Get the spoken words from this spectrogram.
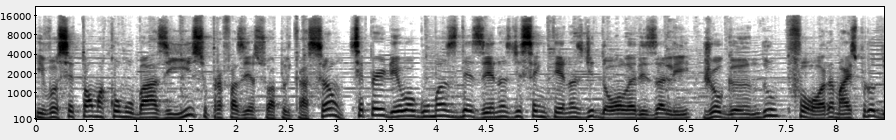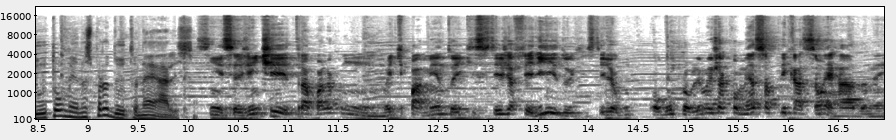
e você toma como base isso para fazer a sua aplicação, você perdeu algumas dezenas de centenas de dólares ali jogando fora mais produto ou menos produto, né, Alisson? Sim, se a gente trabalha com um equipamento aí que esteja ferido, que esteja algum, algum problema, já começa a aplicação errada, né?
